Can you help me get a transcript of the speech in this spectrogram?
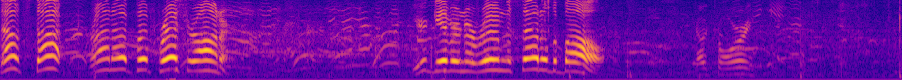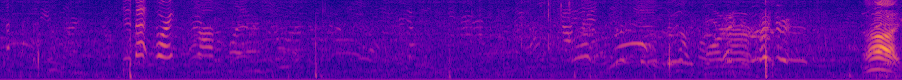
Don't stop. Run up, put pressure on her. You're giving her room to settle the ball. Go, Tori. Get back, Tori. Nice.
